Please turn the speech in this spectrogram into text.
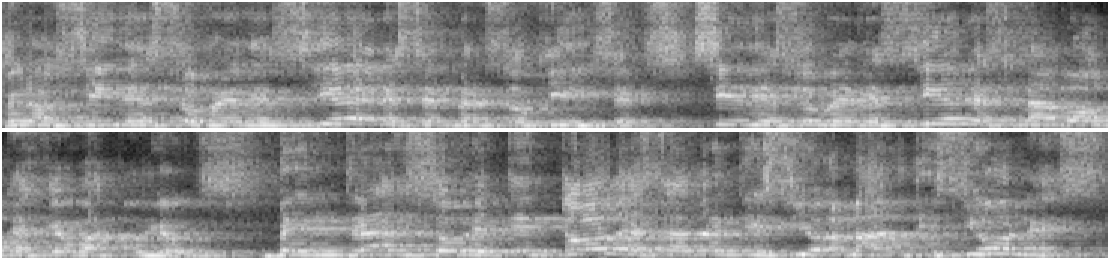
Pero si desobedecieres el verso 15, si desobedecieres la voz de Jehová tu Dios, vendrán sobre ti todas estas bendiciones, maldiciones.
